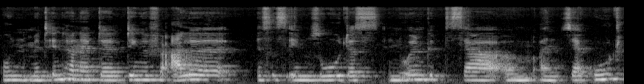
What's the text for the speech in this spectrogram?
und mit Internet der Dinge für alle ist es eben so, dass in Ulm gibt es ja ähm, ein sehr gut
